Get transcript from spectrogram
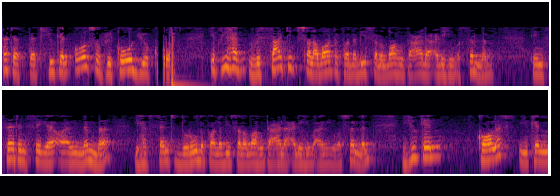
set up new record yours you have recite سلامات فور نبی صلی اللہ تعالی علیہ وسلم یو ہیو سینٹ درود فور نبی صلی اللہ تعالی وسلم you can call can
